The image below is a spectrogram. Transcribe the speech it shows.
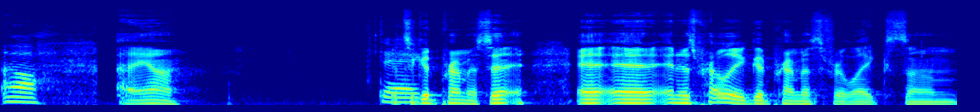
Oh, yeah. It's a good premise, and, and and it's probably a good premise for like some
